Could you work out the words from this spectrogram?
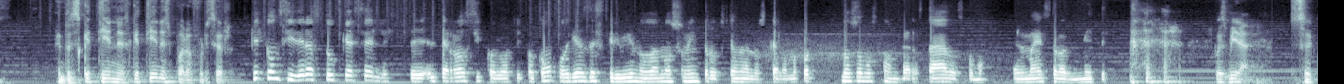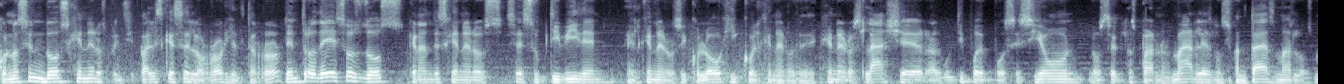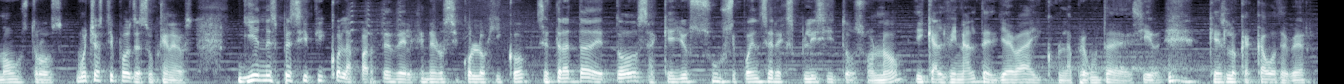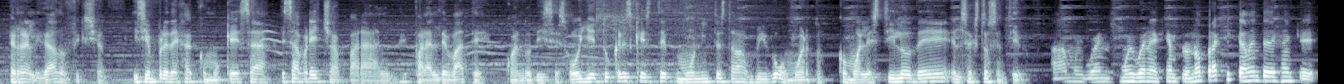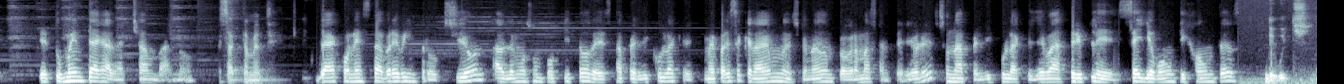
Entonces, ¿qué tienes? ¿Qué tienes para ofrecer? ¿Qué consideras tú que es el, este, el terror psicológico? ¿Cómo podrías describirnos, darnos una introducción a los que a lo mejor no somos conversados como el maestro Dimitri? pues mira, se conocen dos géneros principales que es el horror y el terror. Dentro de esos dos grandes géneros se subdividen el género psicológico, el género de género slasher, algún tipo de posesión, los, los paranormales, los fantasmas, los monstruos, muchos tipos de subgéneros. Y en específico la parte del género psicológico se trata de todos aquellos sus que pueden ser explícitos o no y que al final te lleva ahí con la pregunta de decir qué es lo que acabo de ver, es realidad o ficción y siempre deja como que esa, esa brecha para el, para el debate cuando dices, oye, ¿tú crees que este monito estaba vivo o muerto? Como al estilo de El sexto sentido. Ah, muy buen, muy buen ejemplo, ¿no? Prácticamente dejan que, que tu mente haga la chamba, ¿no? Exactamente. Ya con esta breve introducción, hablemos un poquito de esta película que me parece que la hemos mencionado en programas anteriores. Una película que lleva triple sello Bounty Hunters. The Witch.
